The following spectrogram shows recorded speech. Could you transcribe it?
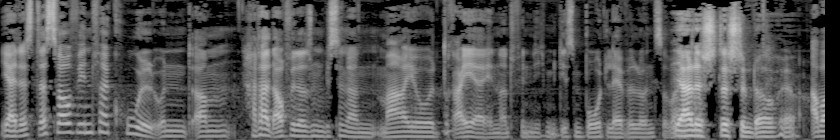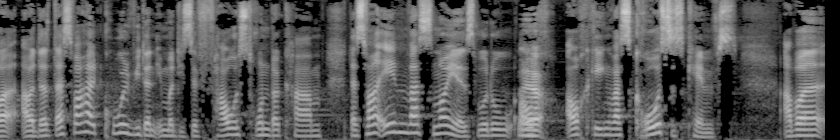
Ja, das, das war auf jeden Fall cool und ähm, hat halt auch wieder so ein bisschen an Mario 3 erinnert, finde ich, mit diesem Boot-Level und so weiter. Ja, das, das stimmt auch, ja. Aber, aber das, das war halt cool, wie dann immer diese Faust runterkam. Das war eben was Neues, wo du auch, ja. auch gegen was Großes kämpfst. Aber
